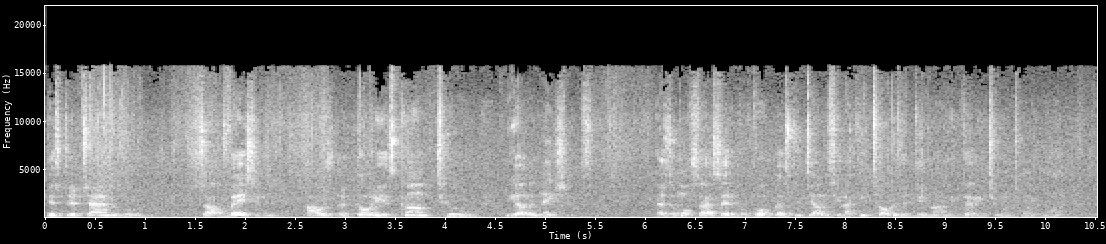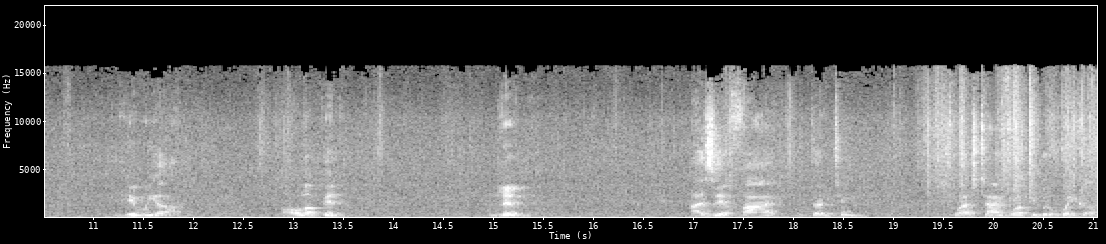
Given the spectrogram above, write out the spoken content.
this their time to rule. Salvation, powers, and authority has come to the other nations. As the Most High said, to provoke us to jealousy, like he told us in Deuteronomy 32 and 21. And here we are, all up in it living it. Isaiah 5 and 13. That's why it's time for our people to wake up.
